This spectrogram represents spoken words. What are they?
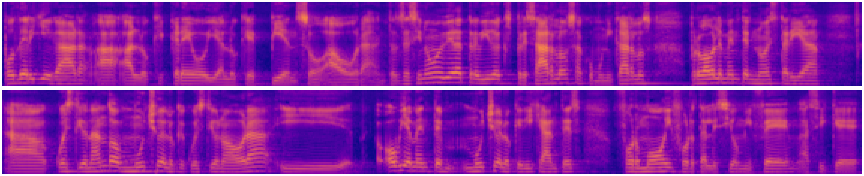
poder llegar a, lo que creo y a lo que pienso ahora. Entonces, si no me hubiera atrevido a expresarlos, a comunicarlos, probablemente no estaría ah, cuestionando mucho de lo que cuestiono ahora y obviamente mucho de lo que dije antes formó y fortaleció mi fe, así que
